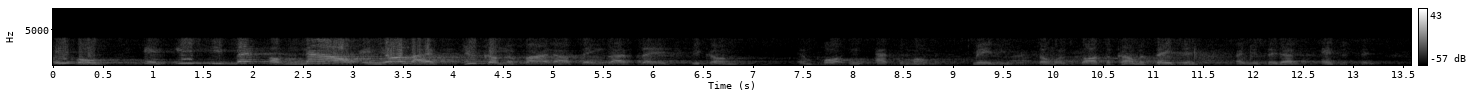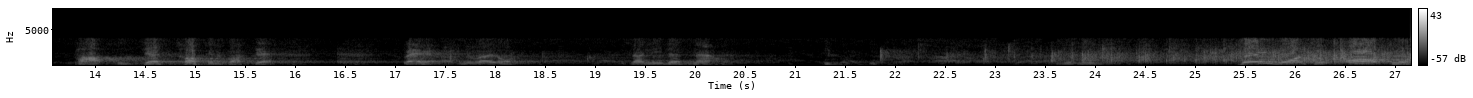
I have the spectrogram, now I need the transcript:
people in each event of now in your life, you come to find out things I say become important at the moment. Meaning, someone starts a conversation and you say, that's interesting. Pop was just talking about that. Bam, you're right on. Because I need that now. they want to alter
